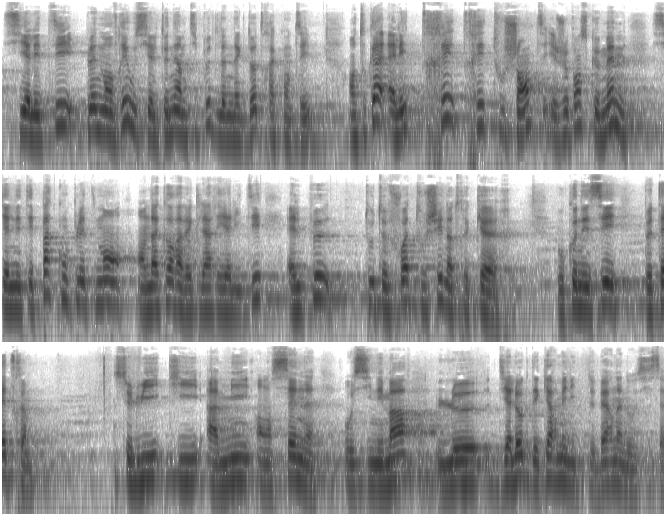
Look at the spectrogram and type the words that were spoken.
si elle était pleinement vraie ou si elle tenait un petit peu de l'anecdote racontée. En tout cas, elle est très très touchante et je pense que même si elle n'était pas complètement en accord avec la réalité, elle peut toutefois toucher notre cœur. Vous connaissez peut-être celui qui a mis en scène au cinéma le dialogue des Carmélites de Bernanos.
